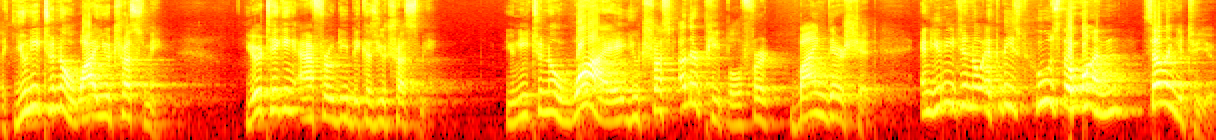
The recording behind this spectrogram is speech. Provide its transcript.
Like, you need to know why you trust me. You're taking Aphro-D because you trust me. You need to know why you trust other people for buying their shit. And you need to know at least who's the one selling it to you.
